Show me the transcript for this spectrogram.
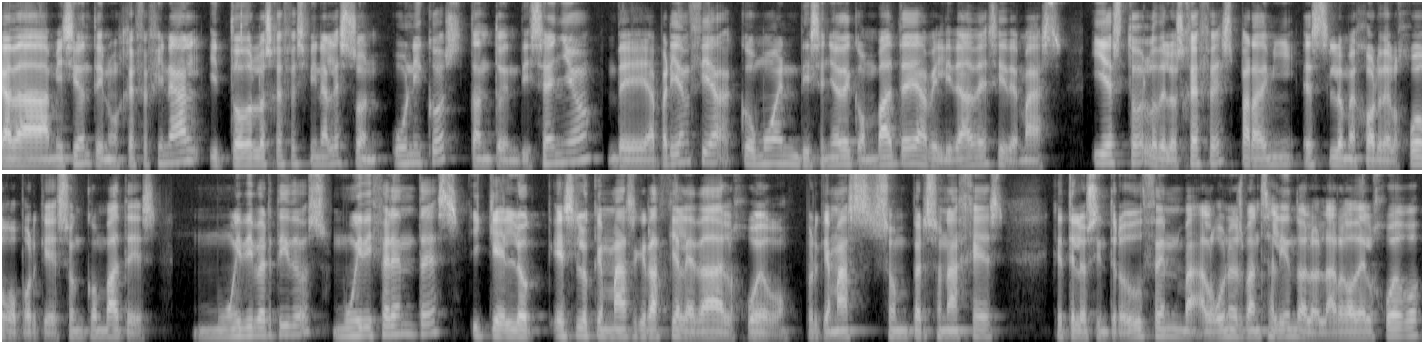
Cada misión tiene un jefe final y todos los jefes finales son únicos, tanto en diseño de apariencia como en diseño de combate, habilidades y demás. Y esto, lo de los jefes, para mí es lo mejor del juego, porque son combates muy divertidos, muy diferentes y que lo, es lo que más gracia le da al juego, porque más son personajes que te los introducen, algunos van saliendo a lo largo del juego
